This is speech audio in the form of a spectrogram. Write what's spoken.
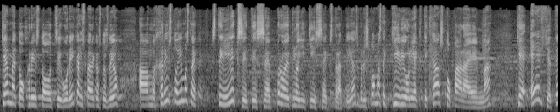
και με τον Χρήστο Τσιγουρή. Καλησπέρα και στους δύο. Χρήστο, είμαστε στη λήξη της ε, προεκλογικής εκστρατείας. Βρισκόμαστε κυριολεκτικά στο παραένα. Και έρχεται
